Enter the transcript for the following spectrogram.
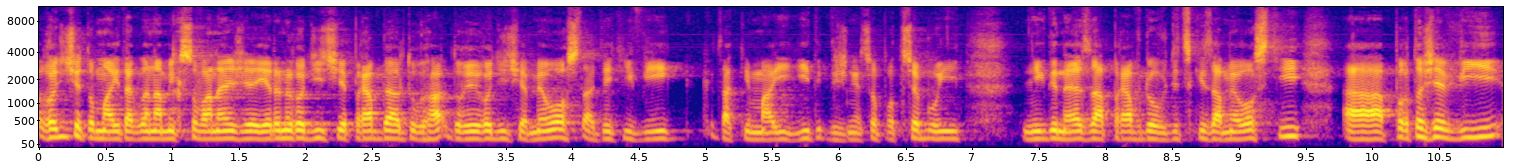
rodiče to mají takhle namixované, že jeden rodič je pravda, druhý rodič je milost a děti ví, taky mají jít, když něco potřebují. Nikdy ne za pravdou, vždycky za milostí, protože ví,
